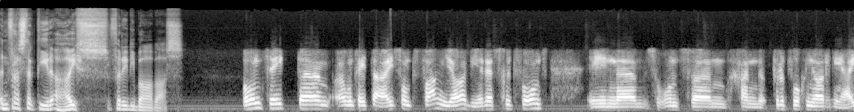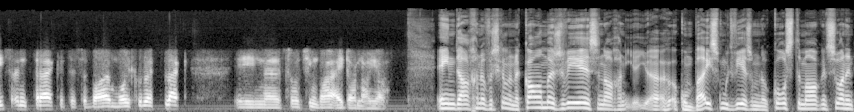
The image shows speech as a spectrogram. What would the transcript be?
infrastruktuur 'n huis vir hierdie babas? Ons het um, ons het 'n huis ontvang. Ja, die Here is goed vir ons. En ehm um, so ons um, gaan vroeg volgende jaar in die huis intrek. Dit is 'n baie mooi groot plek en uh, so sien baie uit daarna ja. En daar gaan nou verskillende kamers wees en daar gaan 'n uh, kombuis moet wees om nou kos te maak en so aan en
